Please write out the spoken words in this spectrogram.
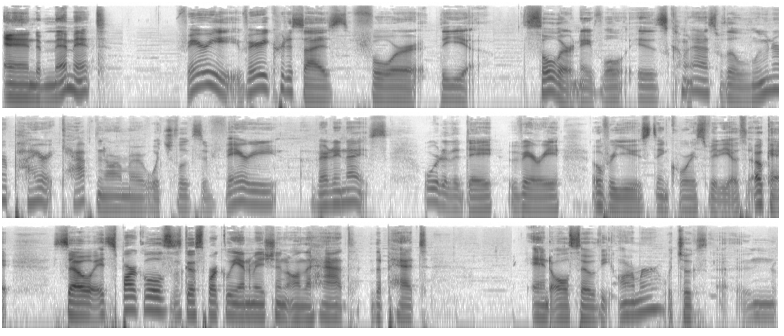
And Mehmet, very, very criticized for the Solar Naval, is coming at us with a Lunar Pirate Captain armor, which looks very, very nice. Word of the day, very overused in Korey's videos. Okay, so it sparkles, it's got sparkly animation on the hat, the pet, and also the armor, which looks. Uh, n-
